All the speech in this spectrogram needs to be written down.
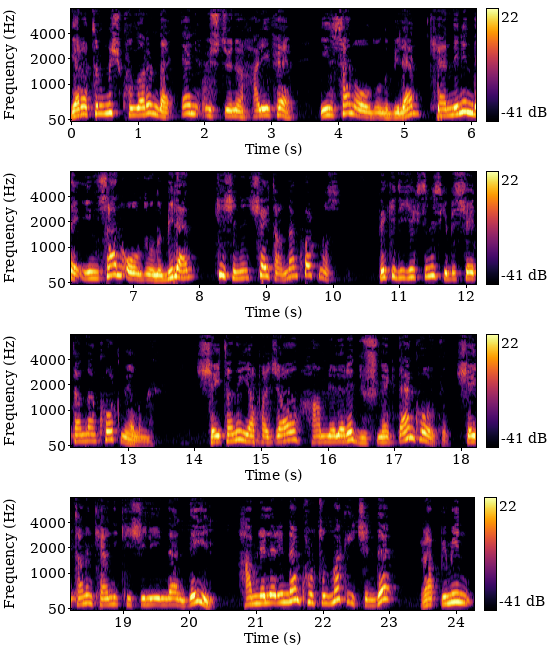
yaratılmış kulların da en üstünü halife insan olduğunu bilen, kendinin de insan olduğunu bilen kişinin şeytandan korkmaz. Peki diyeceksiniz ki biz şeytandan korkmayalım mı? Şeytanın yapacağı hamlelere düşmekten korkun. Şeytanın kendi kişiliğinden değil, hamlelerinden kurtulmak için de Rabbimin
